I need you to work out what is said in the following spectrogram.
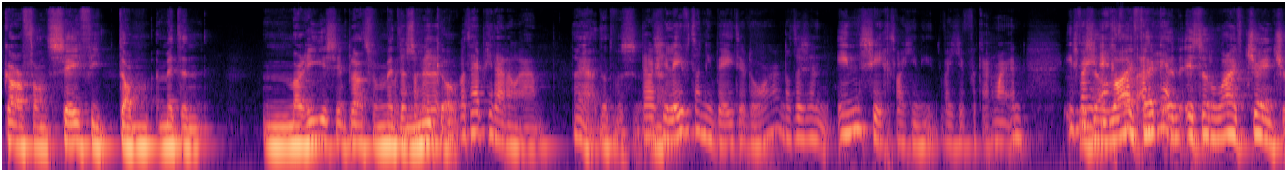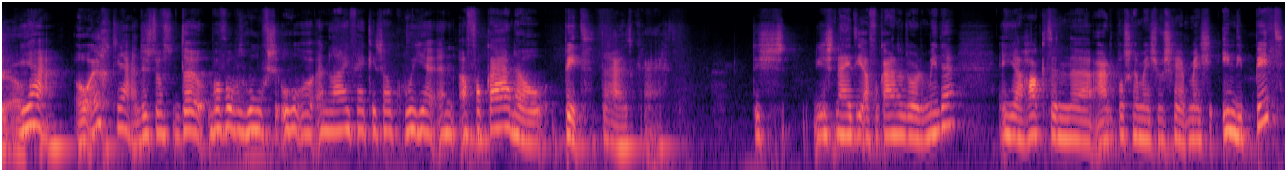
Carvan Sevitam met een Marius in plaats van met is een Nico. wat heb je daar nou aan? Nou ja, dat was... Daar is ja. je leven toch niet beter door? Dat is een inzicht wat je, niet, wat je verkrijgt. Maar een, iets waar Is je een life hack en is het een life changer ook? Ja, Oh, echt? ja, dus dat, de, bijvoorbeeld hoe, hoe, een life hack is ook hoe je een avocado pit eruit krijgt. Dus je snijdt die avocado door de midden en je hakt een uh, aardappelschilmesje of scherp mesje in die pit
